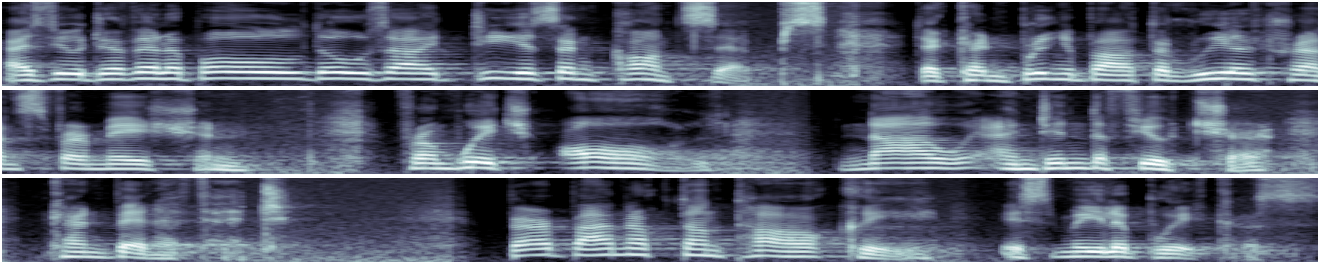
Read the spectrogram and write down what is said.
as you develop all those ideas and concepts that can bring about the real transformation from which all, now and in the future, can benefit. Verbanach don is mila buicas.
